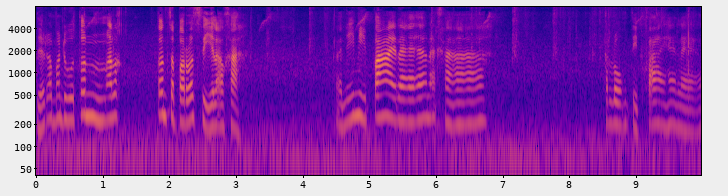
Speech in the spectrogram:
เดี๋ยวเรามาดูต้นมะละต้นสับปะรดสีแล้วค่ะวันนี้มีป้ายแล้วนะคะพัดลงติดป้ายให้แล้ว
